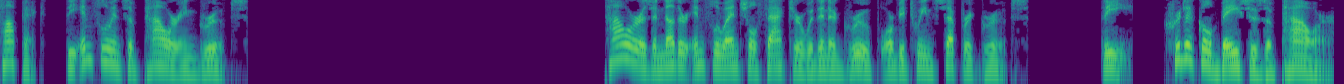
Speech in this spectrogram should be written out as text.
The influence of power in groups Power is another influential factor within a group or between separate groups. The critical bases of power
